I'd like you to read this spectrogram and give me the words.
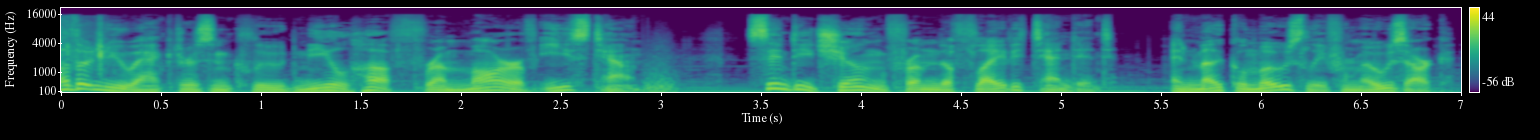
Other new actors include Neal Huff from Mare of Easttown, Cindy Cheung from The Flight Attendant, and Michael Mosley from Ozark.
